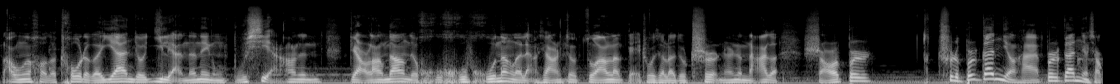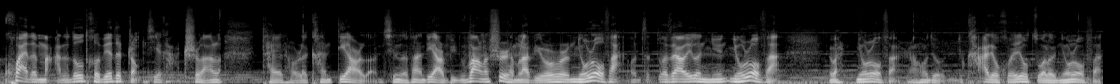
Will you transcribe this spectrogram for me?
老公后头抽着个烟，就一脸的那种不屑，然后就吊儿郎当就胡胡胡弄了两下，就做完了给出去了，就吃。然后就拿个勺嘣儿。吃的倍儿干净，还倍儿干净，小筷子码的都特别的整齐。咔，吃完了，抬头来看第二个亲子饭，第二比忘了是什么了，比如说牛肉饭，我我再要一个牛牛肉饭，对吧？牛肉饭，然后就咔就回又做了牛肉饭，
